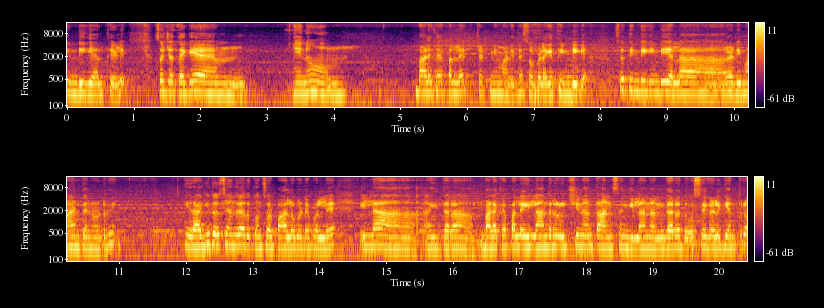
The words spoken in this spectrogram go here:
ತಿಂಡಿಗೆ ಅಂಥೇಳಿ ಸೊ ಜೊತೆಗೆ ಏನು, ಬಾಳೆಕಾಯಿ ಪಲ್ಯ ಚಟ್ನಿ ಮಾಡಿದ್ದೆ. ಸೊ ಬೆಳಗ್ಗೆ ತಿಂಡಿಗೆ. ಸೊ ತಿಂಡಿ, ಗಿಂಡಿ ಎಲ್ಲ ರೆಡಿ ಮಾಡಿದೆ ನೋಡ್ರಿ. ಈ ರಾಗಿ ದೋಸೆ ಅಂದರೆ ಅದಕ್ಕೊಂದು ಸ್ವಲ್ಪ ಆಲೂಗಡ್ಡೆ ಪಲ್ಯ ಇಲ್ಲ ಈ ಥರ ಬಾಳೆಕಾಯಿ ಪಲ್ಯ ಇಲ್ಲ ಅಂದರೆ ರುಚಿನ ಅಂತ ಅನ್ಸಂಗಿಲ್ಲ. ನನ್ಗಾರ ದೋಸೆಗಳಿಗೆ ಅಂತೂ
